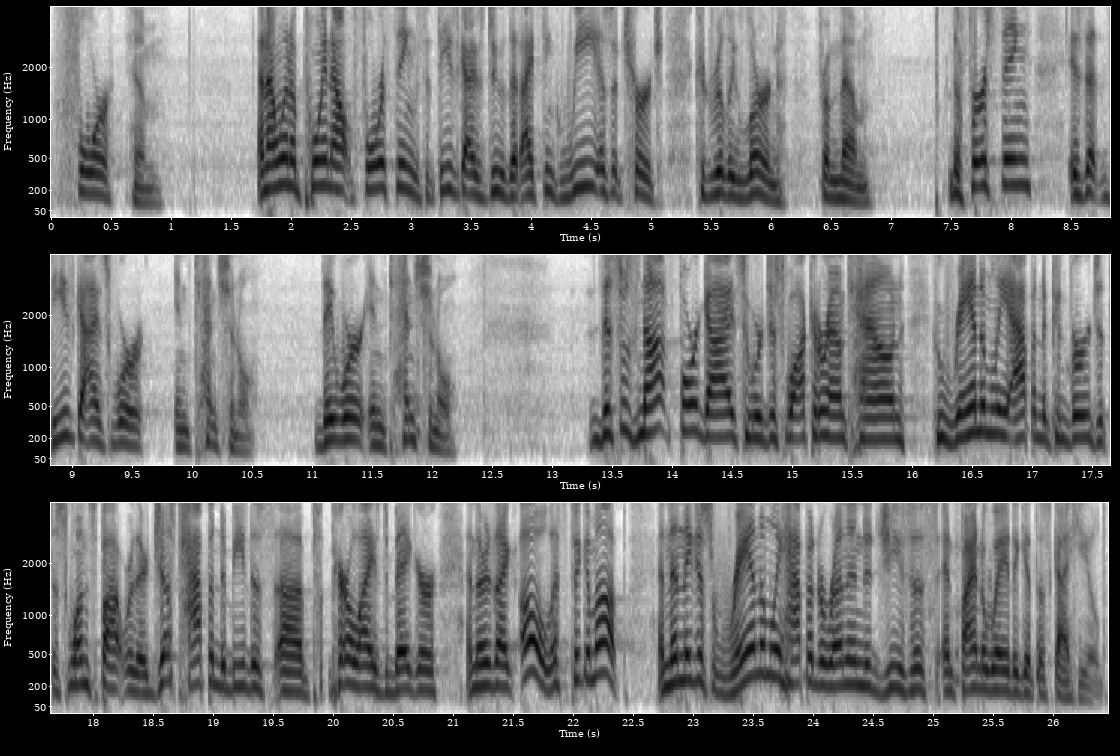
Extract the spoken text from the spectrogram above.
for him. And I want to point out four things that these guys do that I think we as a church could really learn from them. The first thing is that these guys were intentional. They were intentional. This was not four guys who were just walking around town who randomly happened to converge at this one spot where there just happened to be this uh, paralyzed beggar, and they're like, oh, let's pick him up. And then they just randomly happened to run into Jesus and find a way to get this guy healed.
